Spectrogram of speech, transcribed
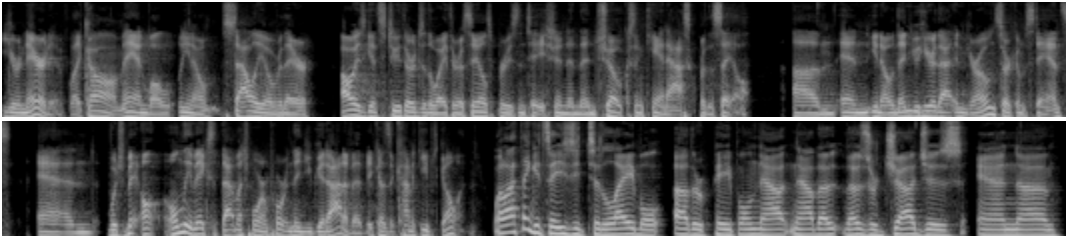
your narrative like oh man well you know sally over there always gets two-thirds of the way through a sales presentation and then chokes and can't ask for the sale um, and you know then you hear that in your own circumstance and which may, only makes it that much more important than you get out of it because it kind of keeps going. Well, I think it's easy to label other people now. Now those, those are judges, and um,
